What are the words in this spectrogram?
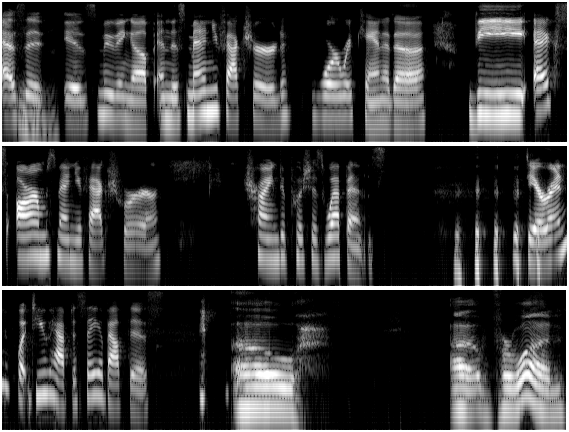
as it is moving up and this manufactured war with Canada, the ex arms manufacturer trying to push his weapons. Darren, what do you have to say about this? Oh, uh, for one,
